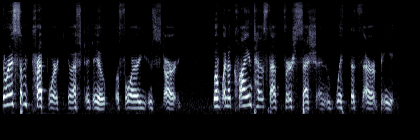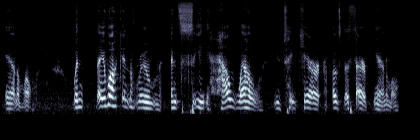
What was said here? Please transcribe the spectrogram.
there is some prep work you have to do before you start. But when a client has that first session with the therapy animal, when they walk in the room and see how well you take care of the therapy animal,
